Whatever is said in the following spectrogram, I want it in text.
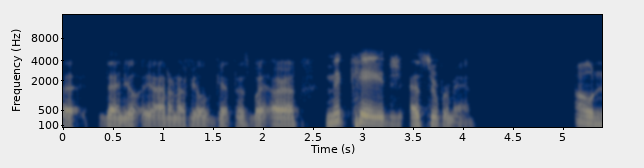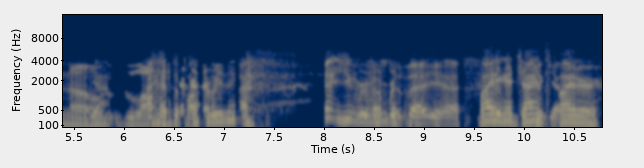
uh, uh, daniel i don't know if you'll get this but uh nick cage as superman Oh no, Yeah, long i had to hair and pop everything. you remember that yeah Fighting a giant Yeah. spider.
